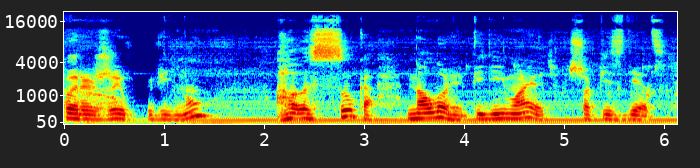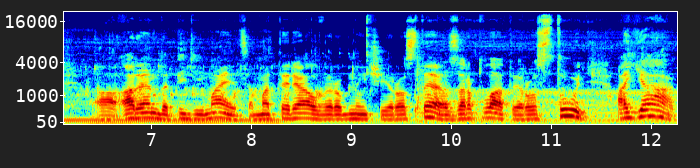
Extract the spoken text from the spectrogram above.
пережив війну, але сука, налоги підіймають, що піздець. Оренда підіймається, матеріал виробничий росте, зарплати ростуть. А як?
